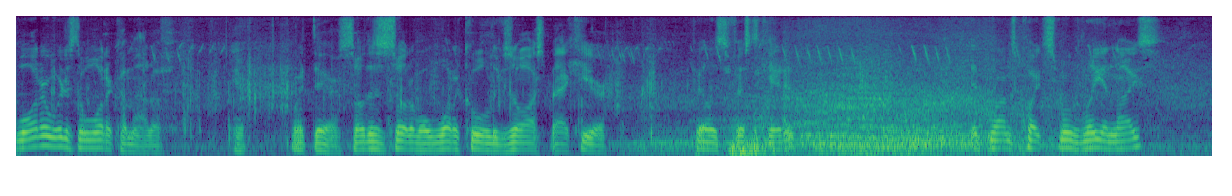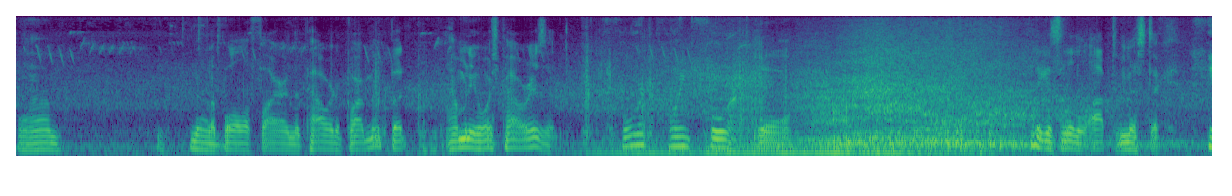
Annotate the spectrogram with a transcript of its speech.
water, where does the water come out of? Here. Right there. So this is sort of a water cooled exhaust back here. Fairly sophisticated. It runs quite smoothly and nice. Um, not a ball of fire in the power department, but how many horsepower is it? 4.4. Yeah. I think it's a little optimistic.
